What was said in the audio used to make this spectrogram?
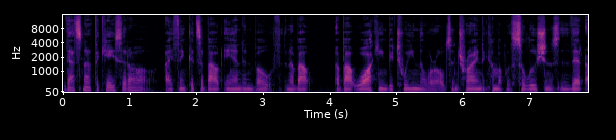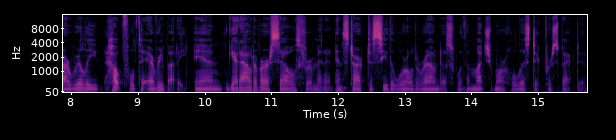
that's not the case at all. I think it's about and in both and about about walking between the worlds and trying to come up with solutions that are really helpful to everybody and get out of ourselves for a minute and start to see the world around us with a much more holistic perspective.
